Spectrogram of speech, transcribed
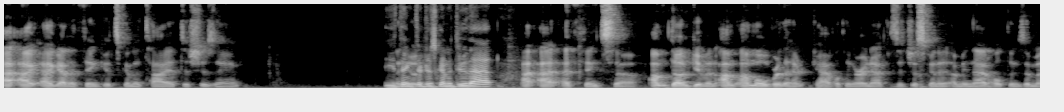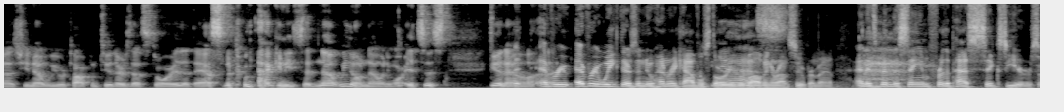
I, I, I gotta think it's gonna tie it to shazam you think they're just going to do that? I, I, I think so. I'm done giving. I'm, I'm over the Henry Cavill thing right now because it's just gonna. I mean, that whole thing's a mess. You know, we were talking to. There's that story that they asked him to come back, and he said, "No, we don't know anymore. It's just, you know, uh, every every week there's a new Henry Cavill story revolving around Superman, and it's been the same for the past six years.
